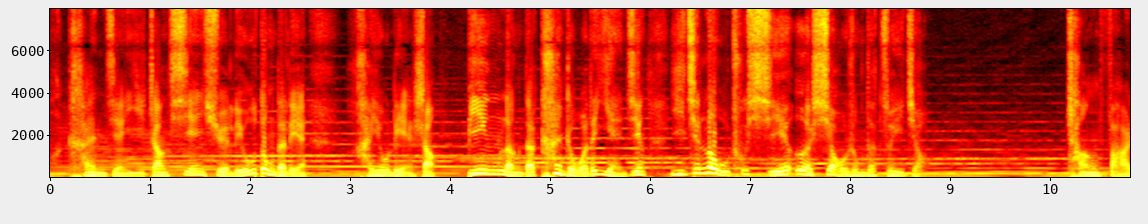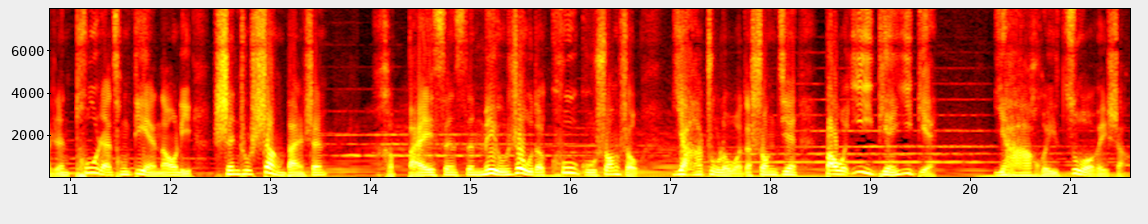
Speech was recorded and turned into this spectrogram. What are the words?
我看见一张鲜血流动的脸，还有脸上冰冷的看着我的眼睛，以及露出邪恶笑容的嘴角。长发人突然从电脑里伸出上半身。和白森森没有肉的枯骨双手压住了我的双肩，把我一点一点压回座位上。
